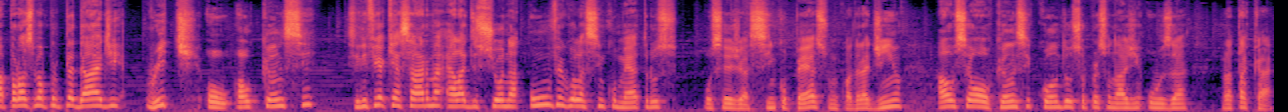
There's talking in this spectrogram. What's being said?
A próxima propriedade, reach ou alcance, significa que essa arma ela adiciona 1,5 metros, ou seja, 5 pés, um quadradinho, ao seu alcance quando o seu personagem usa para atacar.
